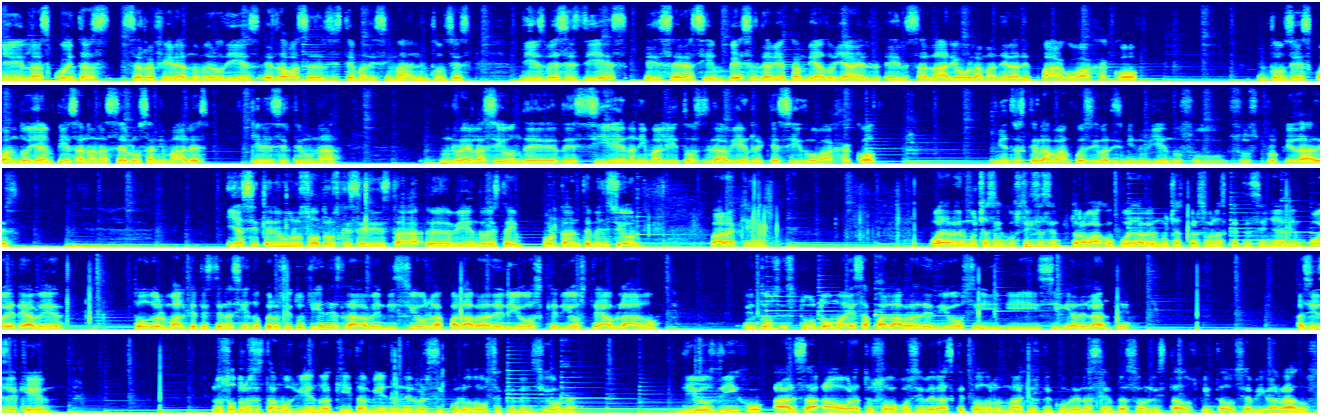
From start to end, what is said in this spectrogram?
eh, las cuentas se refiere al número 10, es la base del sistema decimal. Entonces, 10 veces 10 era 100 veces, le había cambiado ya el, el salario o la manera de pago a Jacob. Entonces, cuando ya empiezan a nacer los animales, quiere decir que en una relación de, de 100 animalitos le había enriquecido a Jacob, mientras que Labán pues iba disminuyendo sus propiedades. Y así tenemos nosotros que se está eh, viendo esta importante mención para que pueda haber muchas injusticias en tu trabajo, puede haber muchas personas que te señalen, puede haber todo el mal que te estén haciendo, pero si tú tienes la bendición, la palabra de Dios que Dios te ha hablado, entonces tú toma esa palabra de Dios y, sigue adelante. Así es de que nosotros estamos viendo aquí también en el versículo 12 que menciona, Dios dijo, alza ahora tus ojos y verás que todos los machos que cubren las hembras son listados, pintados y abigarrados,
